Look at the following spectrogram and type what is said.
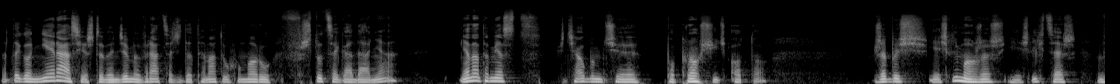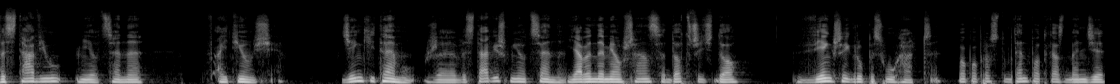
dlatego nieraz jeszcze będziemy wracać do tematu humoru w sztuce gadania. Ja natomiast chciałbym Cię poprosić o to, żebyś, jeśli możesz, jeśli chcesz, wystawił mi ocenę w iTunesie. Dzięki temu, że wystawisz mi ocenę, ja będę miał szansę dotrzeć do większej grupy słuchaczy, bo po prostu ten podcast będzie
